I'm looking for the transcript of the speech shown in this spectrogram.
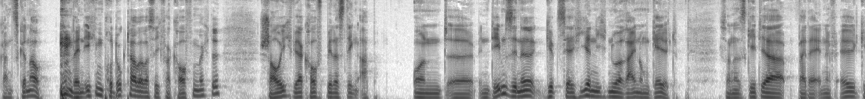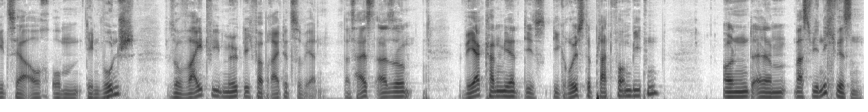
ganz genau. Wenn ich ein Produkt habe, was ich verkaufen möchte, schaue ich, wer kauft mir das Ding ab. Und äh, in dem Sinne geht es ja hier nicht nur rein um Geld, sondern es geht ja bei der NFL geht es ja auch um den Wunsch, so weit wie möglich verbreitet zu werden. Das heißt also, wer kann mir dies, die größte Plattform bieten? Und ähm, was wir nicht wissen,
